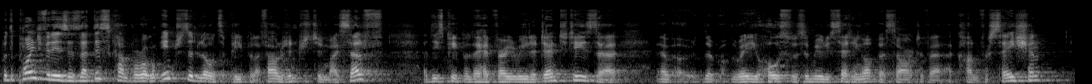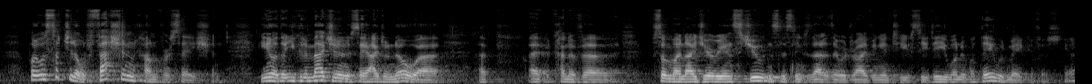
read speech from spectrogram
But the point of it is, is that this program interested loads of people. I found it interesting myself. Uh, these people, they had very real identities. Uh, uh, the, the, radio host was merely setting up a sort of a, a conversation. But it was such an old fashioned conversation. You know, that you could imagine and say, I don't know, uh, a, kind of uh, some of my Nigerian students listening to that as they were driving into UCD, wondering what they would make of it. Yeah?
